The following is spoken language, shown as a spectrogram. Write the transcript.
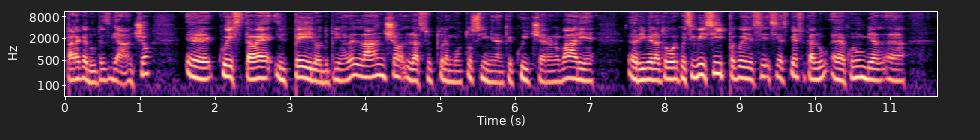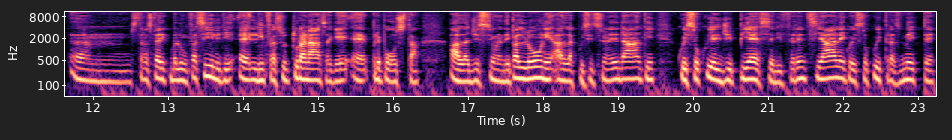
paracadute sgancio. Eh, questo è il payload prima del lancio, la struttura è molto simile, anche qui c'erano varie eh, rivelatori, questi qui SIP, questi CSPF eh, Columbia um, Stratospheric Balloon Facility è l'infrastruttura NASA che è preposta alla gestione dei palloni, all'acquisizione dei dati. Questo qui è il GPS differenziale, questo qui trasmette,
